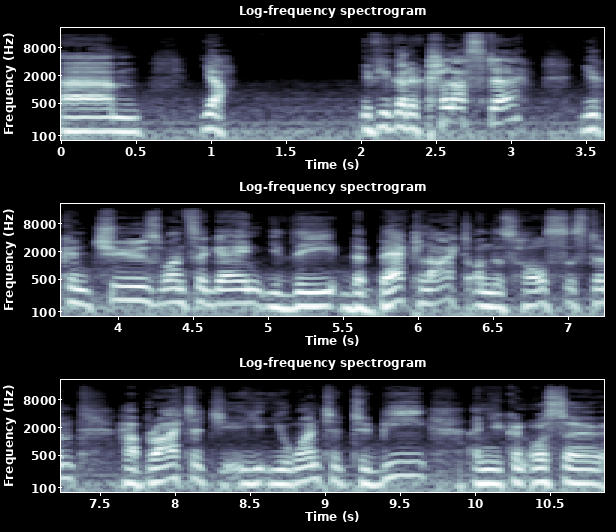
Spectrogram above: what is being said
Um, yeah, if you've got a cluster, you can choose once again the, the backlight on this whole system, how bright it you, you want it to be, and you can also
